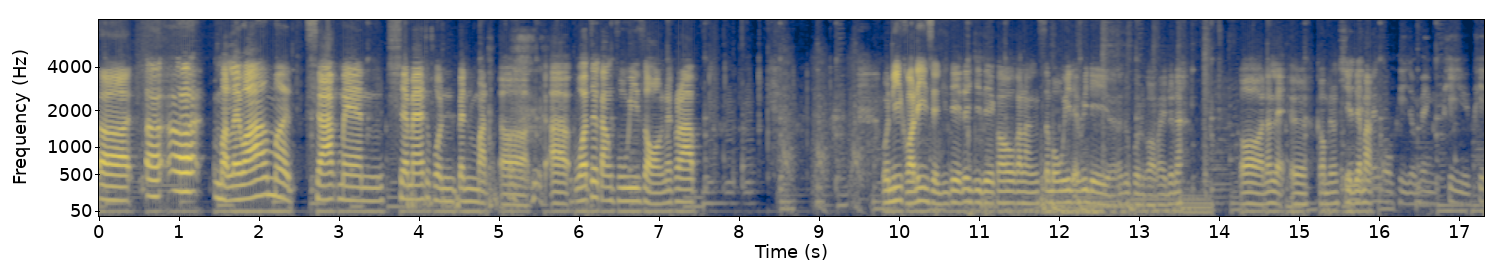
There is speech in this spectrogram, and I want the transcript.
เอ่อเอ่อเอ่อหมัดอะไรวะหมัดชาร์กแมนใช่ไหมทุกคนเป็นหมัดเอ่อเอ่อวอเตอร์กังฟูวีสองนะครับ วันนี้ขอได้ยินเสียงจีเดด้วยจีเดเขากำลังสมอวิดเอวีเดย์อยู่นะทุกคนขออภัยด้วยนะ ก็นั่นแหละเออก็ไม่ต้องคิดเยอะมาก แม่งโอพีจนแม่งพี่พี่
